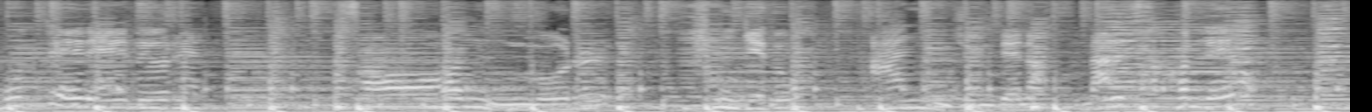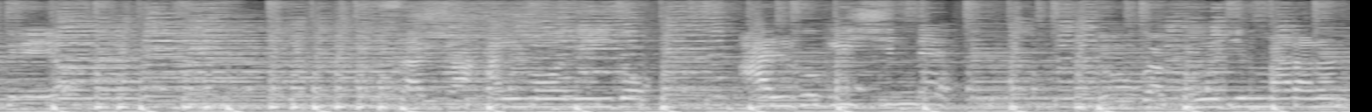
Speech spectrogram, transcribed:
못된 애들의 선물을 한 개도 안 준대나. 나는 착한데요? 그래요? 산타 할머니도 알고 계신데? 누가 거짓말하는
